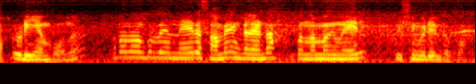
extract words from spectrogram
അപ്ലോഡ് ചെയ്യാൻ പോകുന്നത്. അപ്പം നമുക്ക് നേരെ സമയം കളയണ്ട. അപ്പം നമുക്ക് നേരെ ഫിഷിംഗ് വീഡിയോയിലേക്ക് പോകാം.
